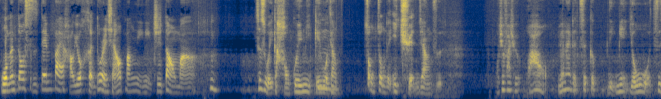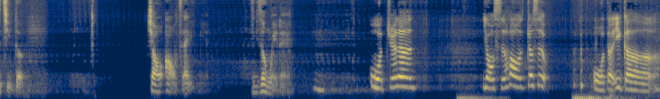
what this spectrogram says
我们都 stand by 好，有很多人想要帮你，你知道吗？这是我一个好闺蜜给我这样重重的一拳，这样子，我就发觉哇哦，原来的这个里面有我自己的骄傲在里面。你认为呢？嗯。我觉得有时候就是我的一个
